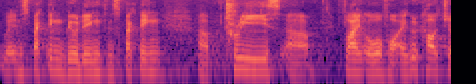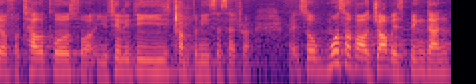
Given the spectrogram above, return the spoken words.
we're inspecting buildings, inspecting uh, trees, uh, flying over for agriculture, for telcos, for utility companies, etc. Right? So most of our job is being done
